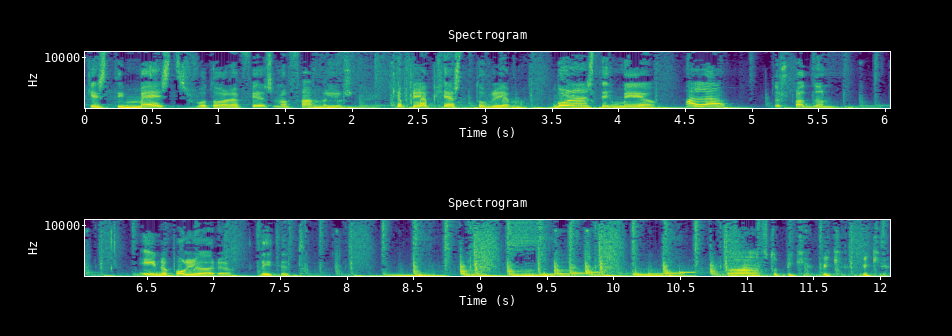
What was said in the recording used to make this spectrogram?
και στη μέση της φωτογραφίας είναι ο Φάμελος. Και απλά πιάστε το βλέμμα. Μπορεί να είναι στιγμιαίο, αλλά τέλος πάντων είναι πολύ ωραίο. Δείτε το. Α, αυτό μπήκε, μπήκε, μπήκε.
